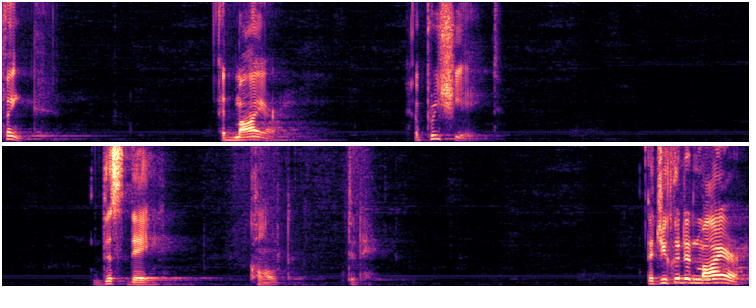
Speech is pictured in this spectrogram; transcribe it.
think, admire, appreciate. This day called today. That you could admire,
